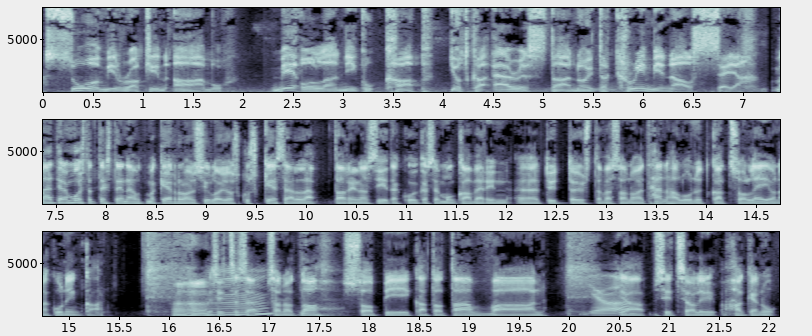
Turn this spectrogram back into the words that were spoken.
Suomi Rockin aamu. Me ollaan niinku Cup jotka arrestaa noita criminalseja. Mä en tiedä muistatteko te enää, mutta mä kerroin silloin joskus kesällä tarinan siitä, kuinka se mun kaverin ö, tyttöystävä sanoi, että hän haluaa nyt katsoa Leijona kuninkaan. Aha. Ja sit sä Mm-hmm. sä sanoit, no sopii, katsotaan vaan. Joo. Ja sit se oli hakenut,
